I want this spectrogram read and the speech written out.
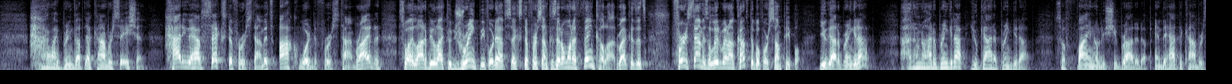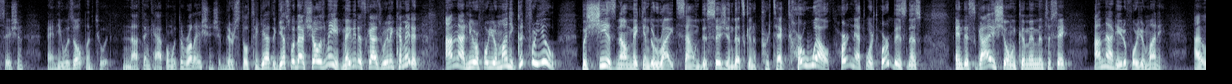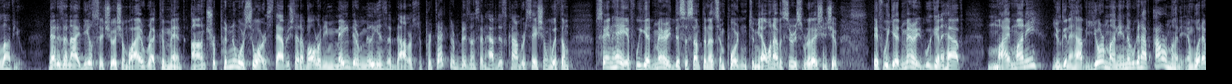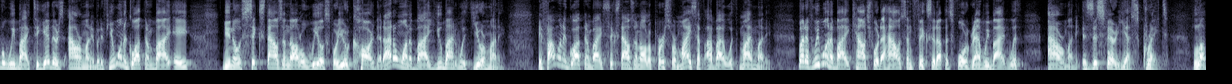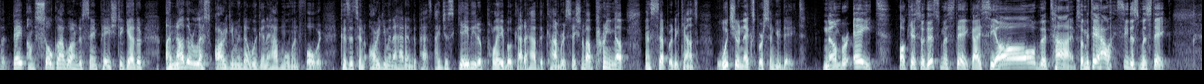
How do I bring up that conversation? How do you have sex the first time? It's awkward the first time, right? That's why a lot of people like to drink before they have sex the first time because they don't want to think a lot, right? Because it's first time is a little bit uncomfortable for some people. You got to bring it up. I don't know how to bring it up. You got to bring it up. So finally, she brought it up, and they had the conversation, and he was open to it. Nothing happened with the relationship. They're still together. Guess what that shows me? Maybe this guy's really committed. I'm not here for your money. Good for you. But she is now making the right sound decision that's going to protect her wealth, her net worth, her business and this guy is showing commitment to say, I'm not here for your money. I love you. That is an ideal situation why I recommend entrepreneurs who are established that have already made their millions of dollars to protect their business and have this conversation with them, saying, hey, if we get married, this is something that's important to me. I want to have a serious relationship. If we get married, we're going to have my money, you're going to have your money, and then we're going to have our money. And whatever we buy together is our money. But if you want to go out there and buy a, you know, $6,000 wheels for your car that I don't want to buy, you buy it with your money. If I want to go out there and buy a $6,000 purse for myself, I buy it with my money. But if we want to buy a couch for the house and fix it up, it's four grand, we buy it with our money. Is this fair? Yes, great. Love it. Babe, I'm so glad we're on the same page together. Another less argument that we're going to have moving forward because it's an argument I had in the past. I just gave you the playbook how to have the conversation about prenup and separate accounts with your next person you date. Number eight. Okay, so this mistake I see all the time. So let me tell you how I see this mistake.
